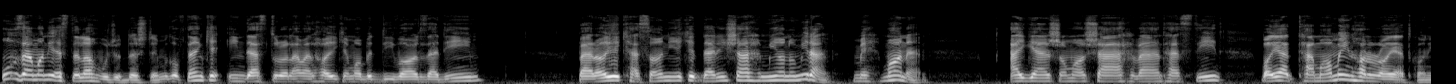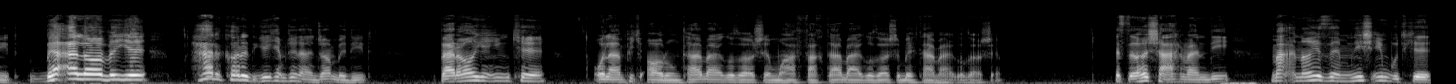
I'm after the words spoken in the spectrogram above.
اون زمانی اصطلاح وجود داشته. می‌گفتن که این دستورالعمل هایی که ما به دیوار زدیم برای کسانیه که در این شهر میان و میرن مهمانن. اگر شما شهروند هستید باید تمام اینها رو رعایت کنید. به علاوه هر کار دیگه که می‌تونید انجام بدید برای اینکه المپیک آرومتر برگزار شه موفقتر برگزار شه بهتر برگزار شه. اصطلاح شهروندی معنای ضمنیش این بود که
